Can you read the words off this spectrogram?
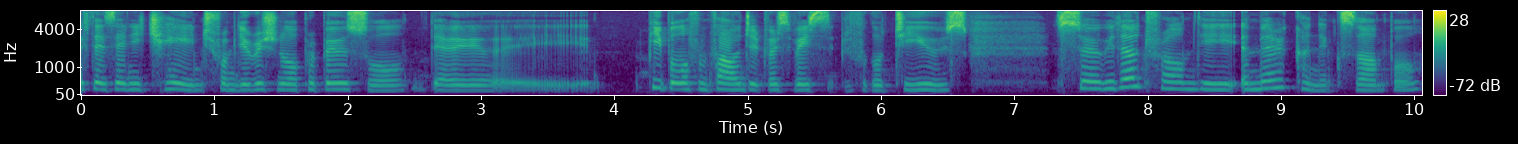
if there's any change from the original proposal, the uh, people often found it very, very difficult to use. So, we learned from the American example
